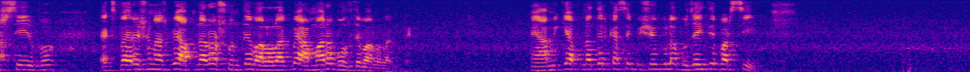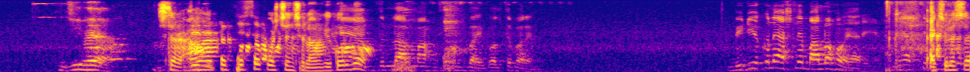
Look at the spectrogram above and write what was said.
আসছে এরপর। এক্সপায়ারেশন আসবে, আপনারাও শুনতে ভালো লাগবে, আমারও বলতে ভালো লাগবে। হ্যাঁ আমি কি আপনাদের কাছে বিষয়গুলো বুঝাইতে পারছি? জি ভাইয়া। স্যার আমার একটা ছোট্ট কোশ্চেন ছিল আমি কি করব? হ্যাঁ, আব্দুল্লাহ মাহফুজ ভাই বলতে পারেন। ভিডিও কলে আসলে ভালো হয় আর। আমি আজকে sir, আছি।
